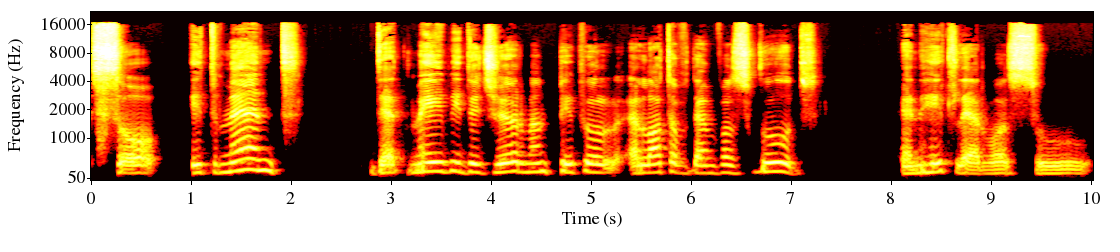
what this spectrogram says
So it meant that maybe the German people, a lot of them was good, and Hitler was who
